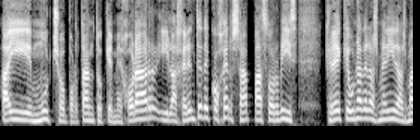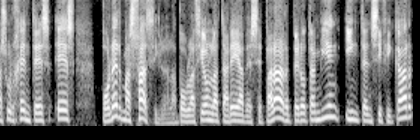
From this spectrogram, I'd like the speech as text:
Hay mucho, por tanto, que mejorar y la gerente de Cogersa, Paz Orbiz, cree que una de las medidas más urgentes es poner más fácil a la población la tarea de separar, pero también intentar intensificar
